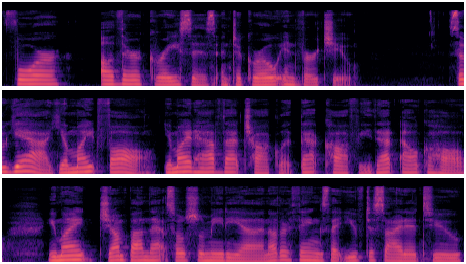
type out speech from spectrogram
for other graces and to grow in virtue so, yeah, you might fall. You might have that chocolate, that coffee, that alcohol. You might jump on that social media and other things that you've decided to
